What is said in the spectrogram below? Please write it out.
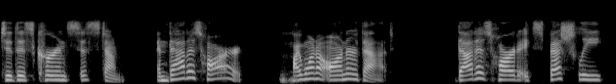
to this current system and that is hard mm-hmm. i want to honor that that is hard especially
